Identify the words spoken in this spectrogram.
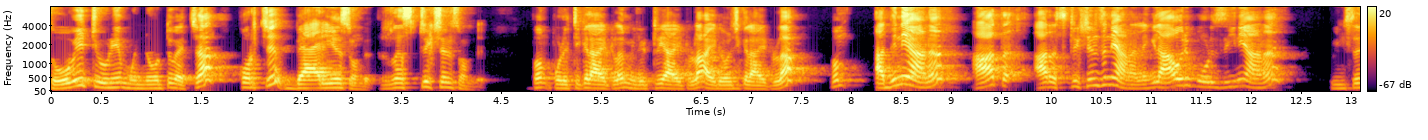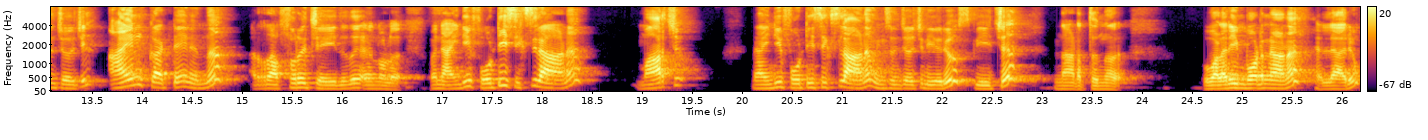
സോവിയറ്റ് യൂണിയൻ മുന്നോട്ട് വെച്ച കുറച്ച് ബാരിയേഴ്സ് ഉണ്ട് റെസ്ട്രിക്ഷൻസ് ഉണ്ട്. ഇപ്പം പൊളിറ്റിക്കൽ ആയിട്ടുള്ള മിലിറ്ററി ആയിട്ടുള്ള ഐഡിയോളജിക്കൽ ആയിട്ടുള്ള അപ്പം അതിനെയാണ് ആ ആ റെസ്ട്രിക്ഷൻസിനെയാണ് അല്ലെങ്കിൽ ആ ഒരു പോളിസീനെയാണ് വിൻസ്റ്റൺ ചേർച്ചിൽ അയൺ കട്ടേൻ എന്ന് റഫർ ചെയ്തത് എന്നുള്ളത്. അപ്പൊ നയന്റീൻ ഫോർട്ടി സിക്സിലാണ് മാർച്ച് നയന്റീൻ ഫോർട്ടി സിക്സിലാണ് വിൻസ്റ്റൺ ചേർച്ചിൽ ഈ ഒരു സ്പീച്ച് നടത്തുന്നത്. വളരെ ഇമ്പോർട്ടന്റ് ആണ്. എല്ലാവരും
